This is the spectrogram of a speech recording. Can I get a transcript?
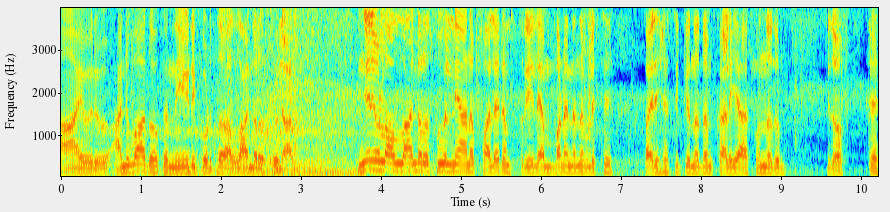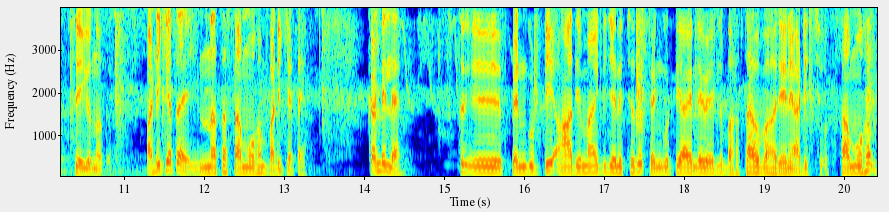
ആ ഒരു അനുവാദമൊക്കെ നേടിക്കൊടുത്തത് അള്ളാന്റെ റസൂലാണ്. ഇങ്ങനെയുള്ള അള്ളാന്റെ റസൂലിനെയാണ് പലരും സ്ത്രീ ലംബണൻ എന്ന് വിളിച്ച് പരിഹസിക്കുന്നതും കളിയാക്കുന്നതും ഇതൊക്കെ ചെയ്യുന്നത്. പഠിക്കട്ടെ? ഇന്നത്തെ സമൂഹം പഠിക്കട്ടെ. കണ്ടില്ലേ? സ്ത്രീ പെൺകുട്ടി ആദ്യമായിട്ട് ജനിച്ചത് പെൺകുട്ടി ആയതിന്റെ പേരിൽ ഭർത്താവ് ഭാര്യനെ അടിച്ചു. സമൂഹം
